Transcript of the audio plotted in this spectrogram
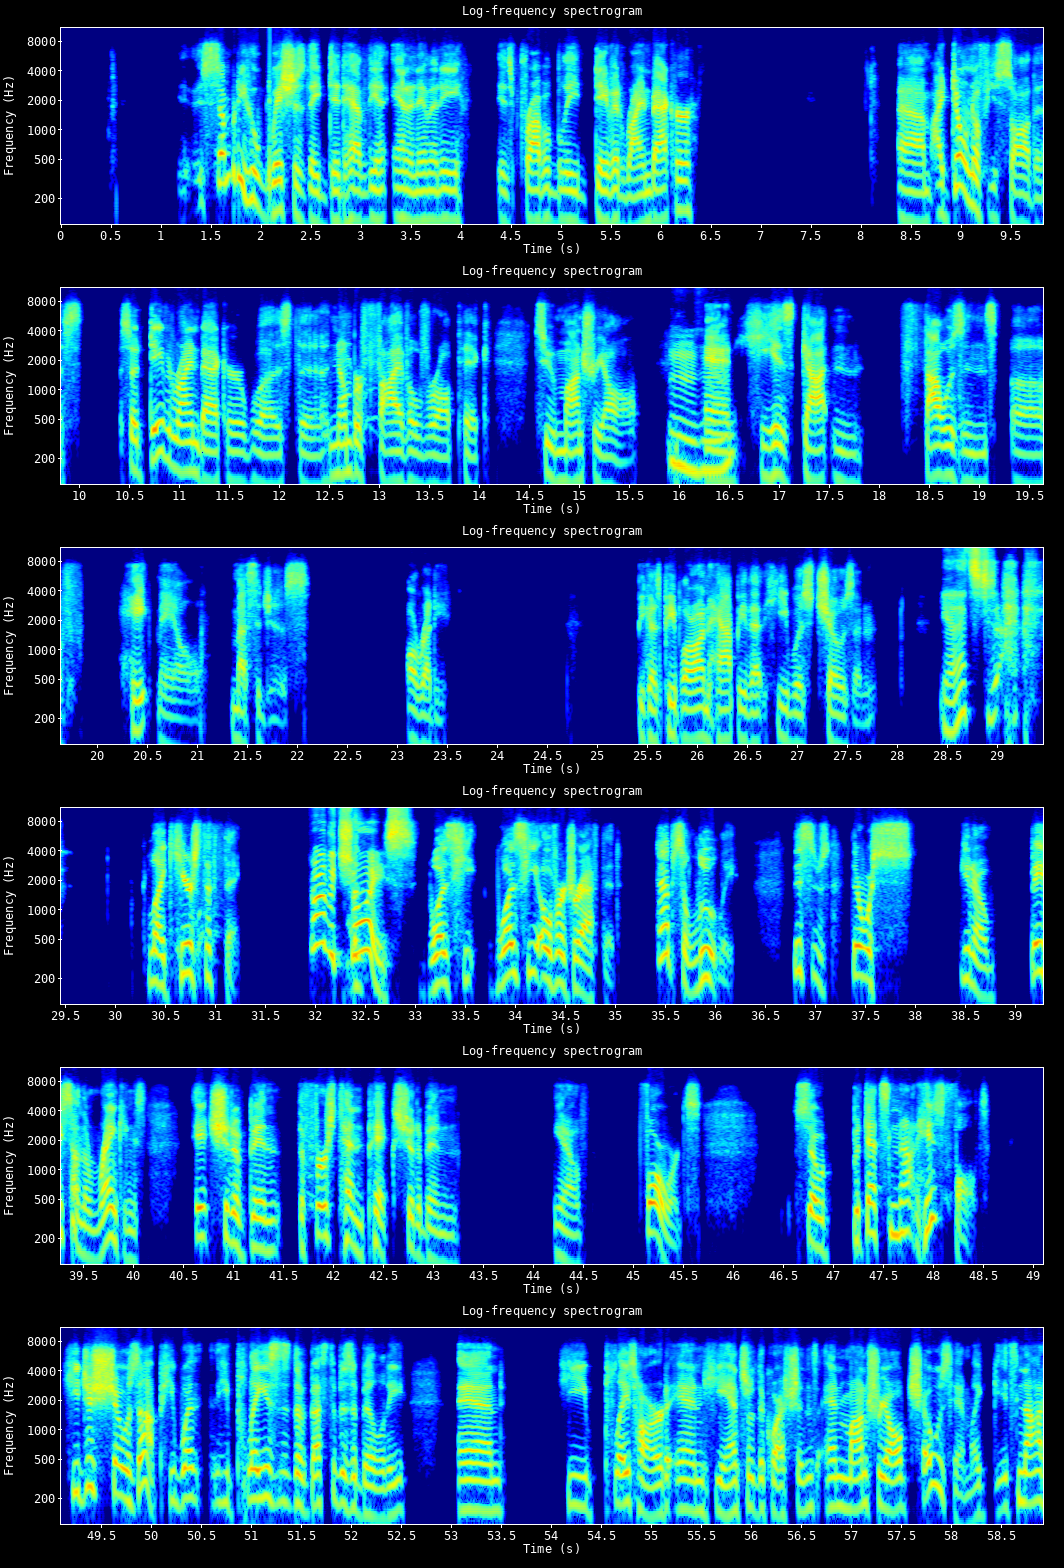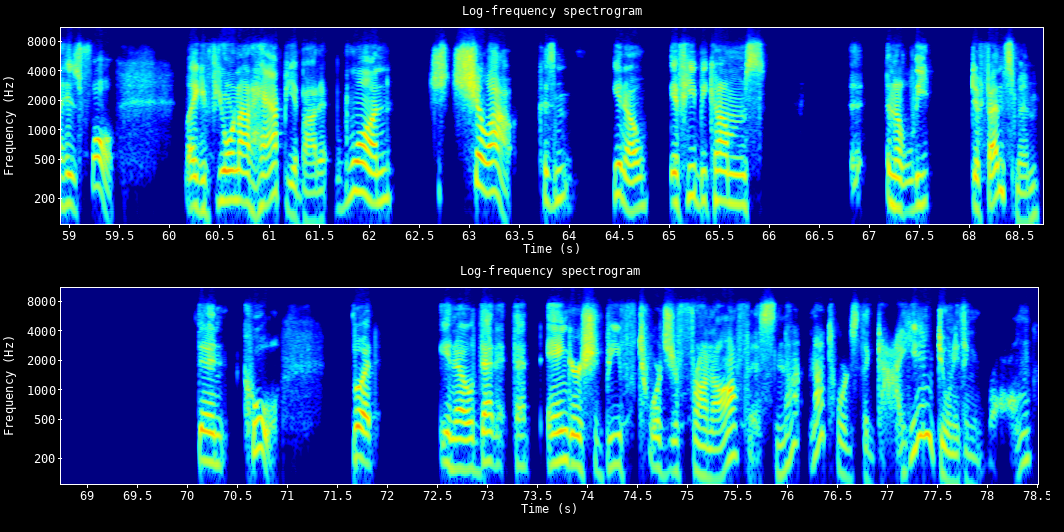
somebody who wishes they did have the anonymity is probably David Reinbacher. Um, I don't know if you saw this. So David Reinbacher was the number five overall pick to Montreal, Mhm. and he has gotten thousands of hate mail messages already because people are unhappy that he was chosen. Yeah, that's just Like, here's the thing: don't have a choice. was he was he overdrafted? Absolutely. This is there was, you know, based on the rankings, it should have been the first ten picks should have been, you know, forwards. So, but that's not his fault. He just shows up. He went. He plays the best of his ability, and he plays hard and he answered the questions and Montreal chose him. Like it's not his fault. Like if you're not happy about it, one, just chill out cuz you know, if he becomes an elite defenseman, then cool. But you know, that that anger should be towards your front office, not not towards the guy. He didn't do anything wrong.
